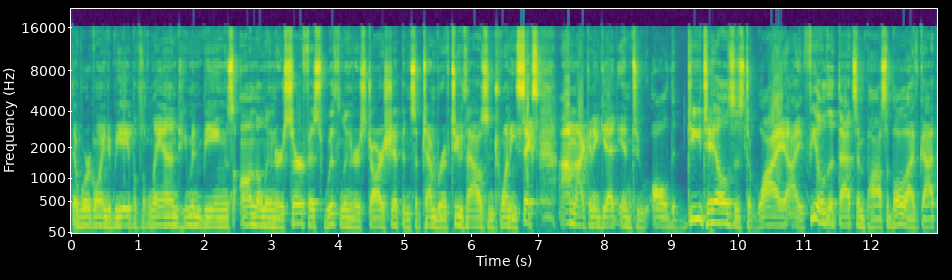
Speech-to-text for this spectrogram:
that we're going to be able to land human beings on the lunar surface with Lunar Starship in September of 2026. I'm not going to get into all the details as to why I feel that that's impossible. I've got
